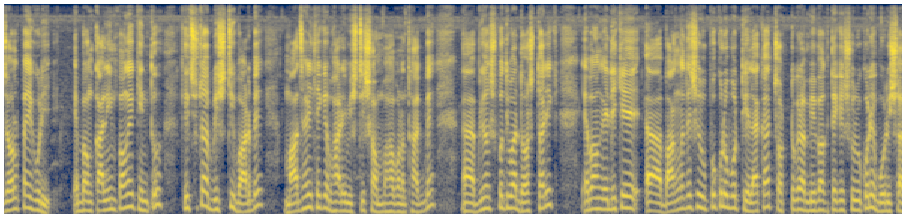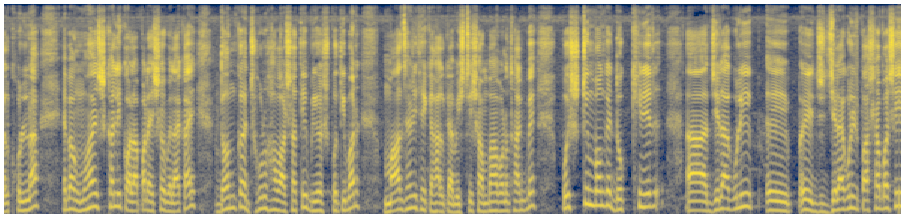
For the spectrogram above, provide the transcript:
জলপাইগুড়ি এবং কালিম্পংয়ে কিন্তু কিছুটা বৃষ্টি বাড়বে। মাঝারি থেকে ভারী বৃষ্টির সম্ভাবনা থাকবে। বৃহস্পতিবার দশ তারিখ এবং এদিকে বাংলাদেশের উপকূলবর্তী এলাকা চট্টগ্রাম বিভাগ থেকে শুরু করে বরিশাল, খুলনা এবং মহেশখালী, কলাপাড়া এসব এলাকায় দমকা ঝোড়ো হাওয়ার সাথে বৃহস্পতিবার মাঝারি থেকে হালকা বৃষ্টির সম্ভাবনা থাকবে। পশ্চিমবঙ্গের দক্ষিণের জেলাগুলি জেলাগুলির পাশাপাশি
